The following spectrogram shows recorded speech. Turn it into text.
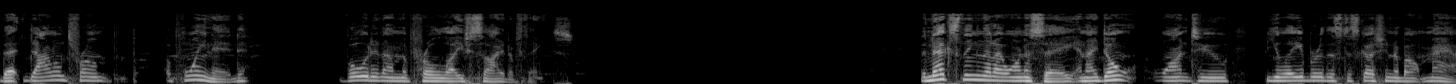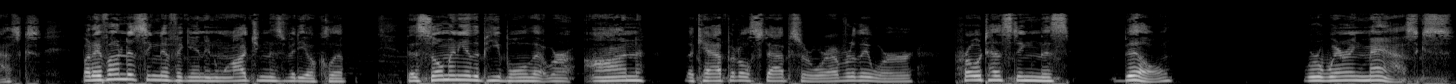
that Donald Trump appointed voted on the pro life side of things. The next thing that I want to say, and I don't want to belabor this discussion about masks, but I found it significant in watching this video clip that so many of the people that were on the Capitol steps or wherever they were protesting this bill were wearing masks.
